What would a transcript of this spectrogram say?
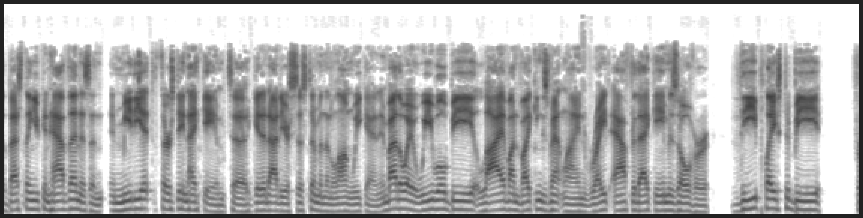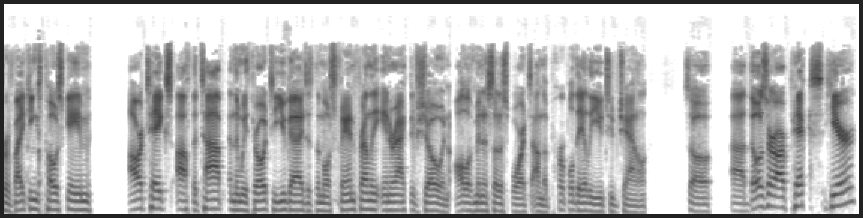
the best thing you can have then is an immediate Thursday night game to get it out of your system and then a long weekend. And by the way, we will be live on Vikings Vent Line right after that game is over. The place to be for Vikings post game. Our takes off the top, and then we throw it to you guys. It's the most fan friendly, interactive show in all of Minnesota sports on the Purple Daily YouTube channel. So uh, those are our picks here.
